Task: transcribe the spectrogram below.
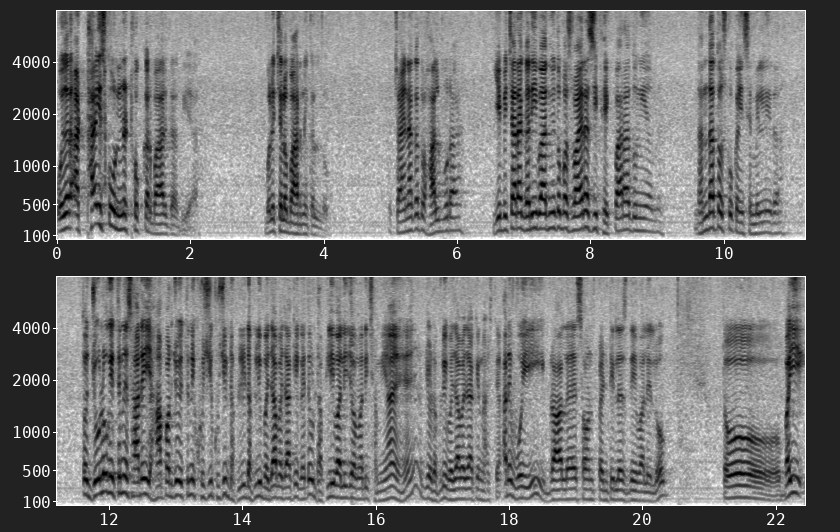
उधर अट्ठाईस को उनने ठोक कर बाहर कर दिया। बोले, चलो बाहर निकल दो। तो चाइना का तो हाल बुरा है। ये बेचारा गरीब आदमी तो बस वायरस ही फेंक पा रहा दुनिया में। धंधा तो उसको कहीं से मिल नहीं रहा। तो जो लोग इतने सारे यहाँ पर जो इतनी खुशी खुशी ढपली ढपली बजा बजा के गए थे, वो ढपली वाली जो हमारी छमियाएँ हैं, जो ढपली बजा बजा के नाचते हैं, अरे वही ब्राल है सॉन पेंटिलस डे वाले लोग। तो भाई,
